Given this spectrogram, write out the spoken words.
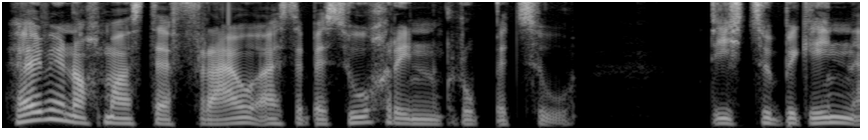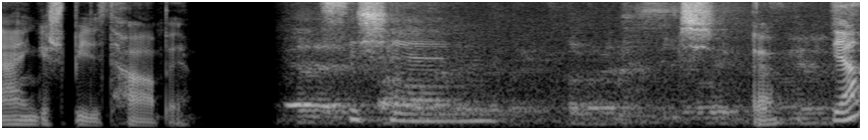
Hören wir nochmals der Frau aus der Besucherinnengruppe zu, die ich zu Beginn eingespielt habe. Es ist, ähm, Ja. ja,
